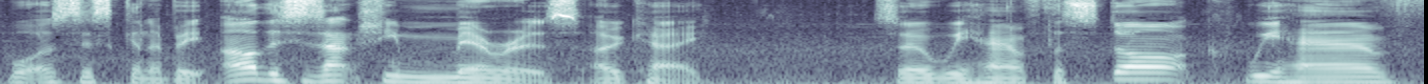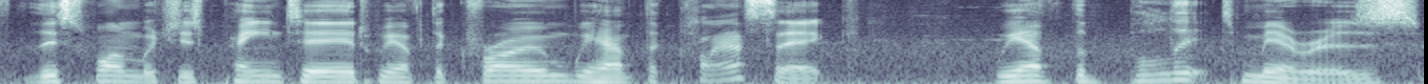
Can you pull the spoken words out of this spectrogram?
What is this going to be? Oh, this is actually mirrors. Okay. So we have the stock, we have this one which is painted, we have the chrome, we have the classic, we have the bullet mirrors,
